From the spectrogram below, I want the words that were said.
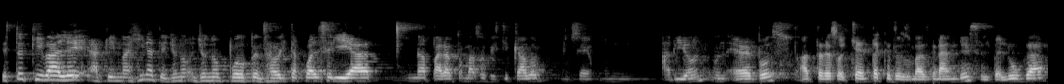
Esto equivale a que, imagínate, yo no, yo no puedo pensar ahorita cuál sería un aparato más sofisticado, no sé, un avión, un Airbus A380, que es de los más grandes, el Beluga,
